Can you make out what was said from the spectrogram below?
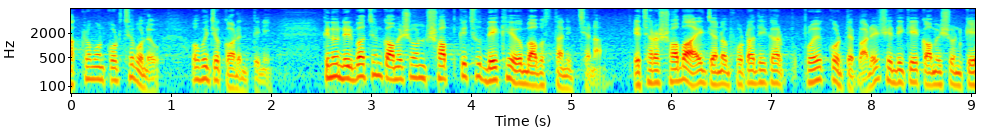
আক্রমণ করছে বলেও অভিযোগ করেন তিনি। কিন্তু নির্বাচন কমিশন সব কিছু দেখেও ব্যবস্থা নিচ্ছে না। এছাড়া সবাই যেন ভোটাধিকার প্রয়োগ করতে পারে, সেদিকে কমিশনকে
